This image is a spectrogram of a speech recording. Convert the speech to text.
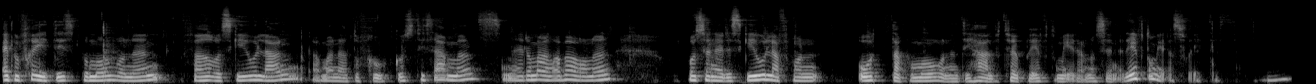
är på fritids på morgonen före skolan där man äter frukost tillsammans med de andra barnen. Och sen är det skola från åtta på morgonen till halv två på eftermiddagen och sen är det eftermiddagsfritids. Mm,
